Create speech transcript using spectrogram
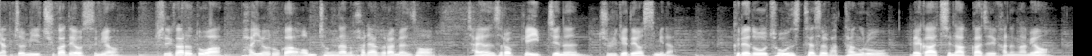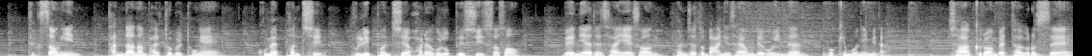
약점이 추가되었으며 킬가르도와 파이어로가 엄청난 활약을 하면서 자연스럽게 입지는 줄게 되었습니다. 그래도 좋은 stat을 바탕으로 메가 진화까지 가능하며 특성인 단단한 발톱을 통해 코멧 펀치, 불릿 펀치의 화력을 높일 수 있어서 매니아들 사이에선 현재도 많이 사용되고 있는 포켓몬입니다. 자 그럼 메타그로스의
